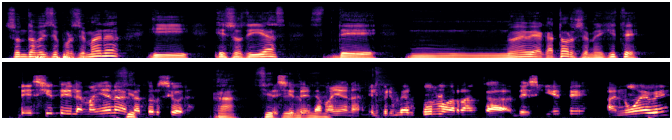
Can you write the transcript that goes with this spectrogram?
son dos veces por semana y esos días de mm, 9 a 14, ¿me dijiste? De 7 de la mañana a Siete. 14 horas. Ah, 7 de 7 de la mañana. El primer turno arranca de 7 a 9,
